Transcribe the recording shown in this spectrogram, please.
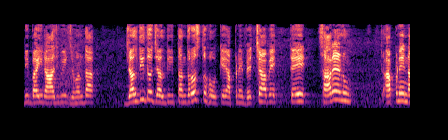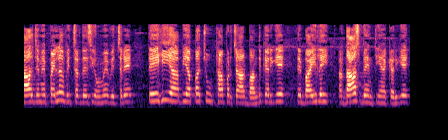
ਵੀ ਬਾਈ ਰਾਜਵੀਰ ਜਵੰਦਾ ਜਲਦੀ ਤੋਂ ਜਲਦੀ ਤੰਦਰੁਸਤ ਹੋ ਕੇ ਆਪਣੇ ਵਿੱਚ ਆਵੇ ਤੇ ਸਾਰਿਆਂ ਨੂੰ ਆਪਣੇ ਨਾਲ ਜਿਵੇਂ ਪਹਿਲਾਂ ਵਿਚਰਦੇ ਸੀ, ਉਵੇਂ ਵਿਚਰੇ। ਤੇ ਇਹੀ ਆ ਵੀ ਆਪਾਂ ਝੂਠਾ ਪ੍ਰਚਾਰ ਬੰਦ ਕਰੀਏ ਤੇ ਬਾਈ ਲਈ ਅਰਦਾਸ ਬੇਨਤੀਆਂ ਕਰੀਏ।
